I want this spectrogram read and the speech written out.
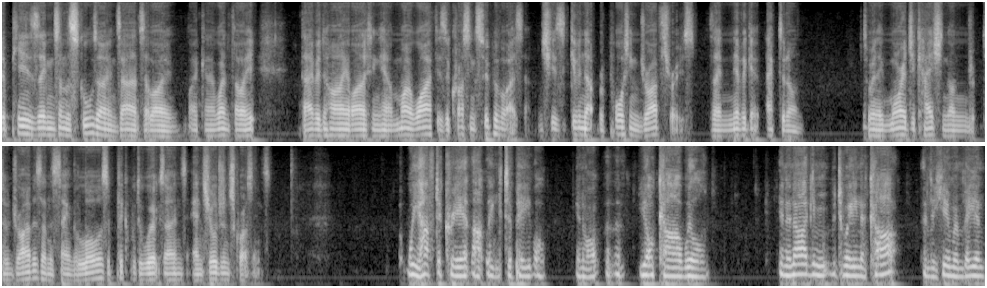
appears even some of the school zones aren't alone. Like uh, one fellow, David, highlighting how my wife is a crossing supervisor and she's given up reporting drive-throughs they never get acted on. So we need more education on to drivers understanding the laws applicable to work zones and children's crossings. We have to create that link to people you know, your car will, in an argument between a car and a human being,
